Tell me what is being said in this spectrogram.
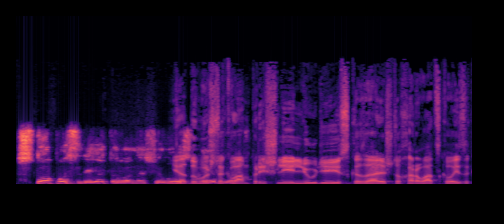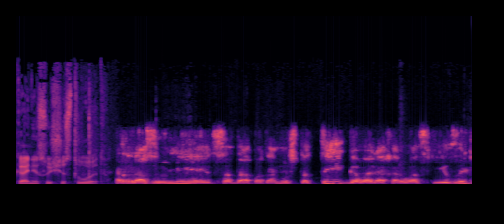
Что после этого началось? Я думаю, что к вам пришли люди и сказали, что хорватского языка не существует. Разумеется, да, потому что ты, говоря хорватский язык,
